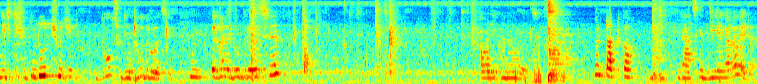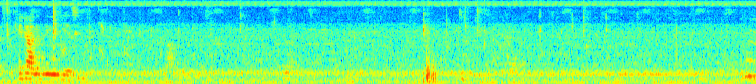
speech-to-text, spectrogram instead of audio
মিষ্টি সুজি? দুধ সুজি। দুধ সুজি দুধ রয়েছে। এখানে দুধ রয়েছে। আবার এখানেও রয়েছে। টাটকা। এটা আজকে দিয়ে গেল এটা এটা আগের দিনে দিয়েছিল হুম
